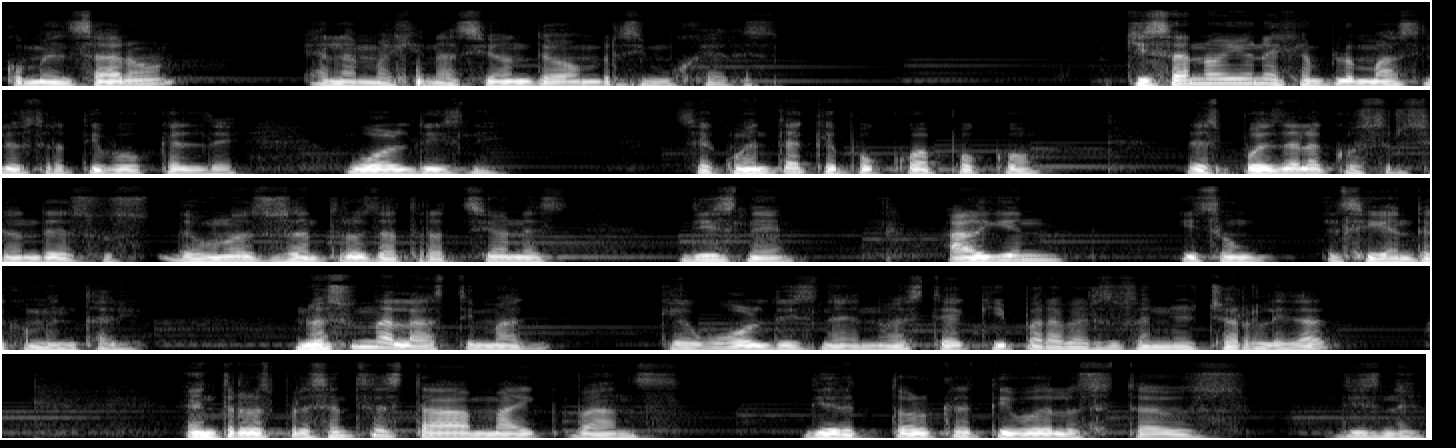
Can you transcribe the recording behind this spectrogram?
comenzaron en la imaginación de hombres y mujeres. Quizá no hay un ejemplo más ilustrativo que el de Walt Disney. Se cuenta que poco a poco, después de la construcción de, uno de sus centros de atracciones, Disney, alguien hizo el siguiente comentario. ¿No es una lástima que Walt Disney no esté aquí para ver su sueño hecho realidad? Entre los presentes estaba Mike Vance, director creativo de los Estados Disney.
